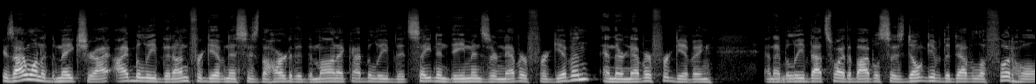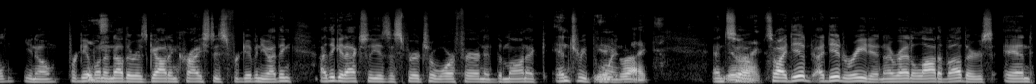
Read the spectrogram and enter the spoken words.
because I wanted to make sure. I, I believe that unforgiveness is the heart of the demonic. I believe that Satan and demons are never forgiven and they're never forgiving. And I believe that's why the Bible says, "Don't give the devil a foothold." You know, forgive it's, one another as God in Christ has forgiven you. I think I think it actually is a spiritual warfare and a demonic entry point. Yeah, right. And You're so, right. so I did, I did read it, and I read a lot of others. And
